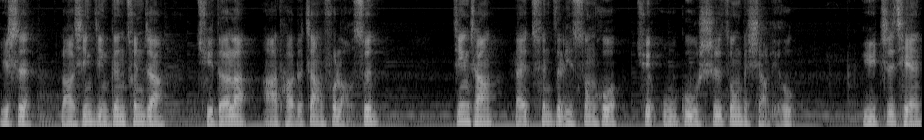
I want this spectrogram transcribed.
于是老刑警跟村长取得了阿桃的丈夫老孙，经常来村子里送货却无故失踪的小刘，与之前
